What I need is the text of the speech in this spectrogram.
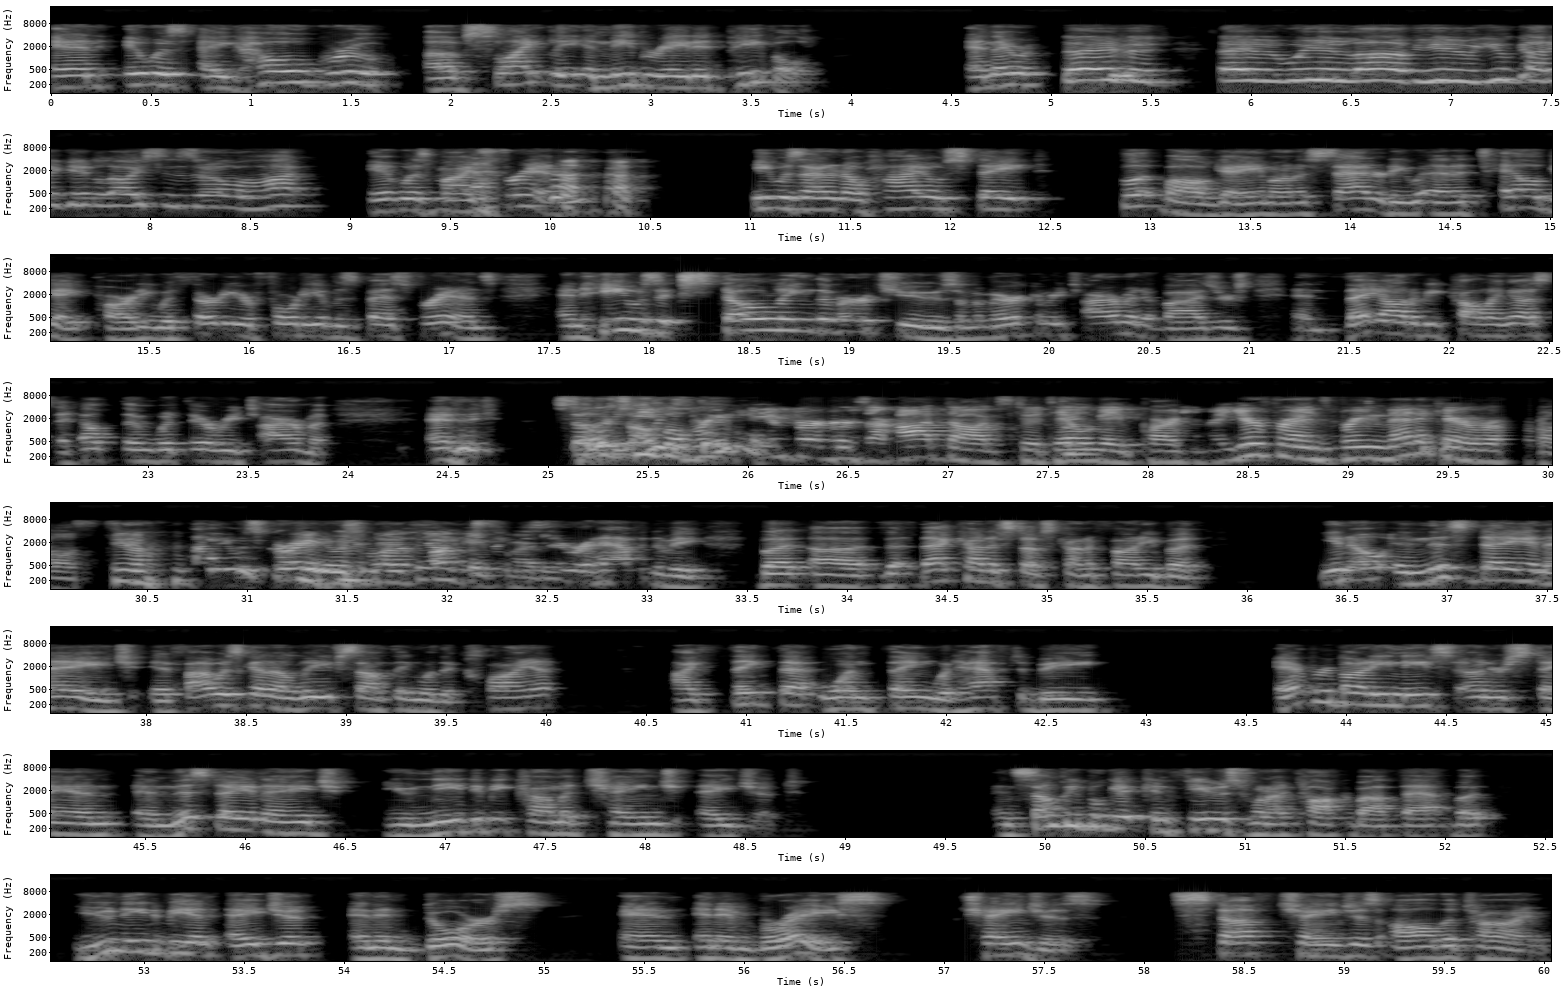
and it was a whole group of slightly inebriated people. And they were, David, David, we love you. You got to get licensed in Ohio. It was my friend. he was at an Ohio State football game on a Saturday at a tailgate party with 30 or 40 of his best friends, and he was extolling the virtues of American retirement advisors, and they ought to be calling us to help them with their retirement. And so Most there's people bring people. hamburgers or hot dogs to a tailgate party, but your friends bring Medicare referrals too. it was great. It was one of the funniest things that ever happened to me. But uh, th- that kind of stuff's kind of funny. But you know, in this day and age, if I was going to leave something with a client, I think that one thing would have to be everybody needs to understand in this day and age, you need to become a change agent. And some people get confused when I talk about that, but you need to be an agent and endorse and, and embrace changes. Stuff changes all the time.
